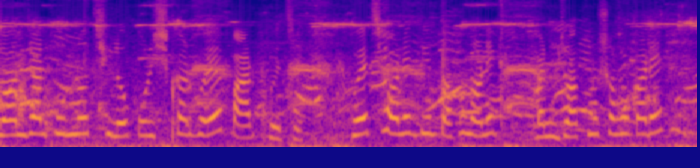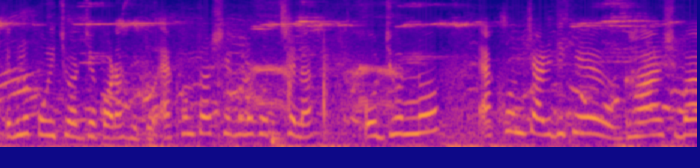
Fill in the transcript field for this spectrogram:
জঞ্জালপূর্ণ ছিল, পরিষ্কার হয়ে পার্ক হয়েছে। হয়েছে অনেক দিন তখন অনেক মানে যত্ন সহকারে এগুলো পরিচর্যা করা হতো। এখন তো আর সেগুলো হচ্ছে না। ওর জন্য এখন চারিদিকে ঘাস বা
